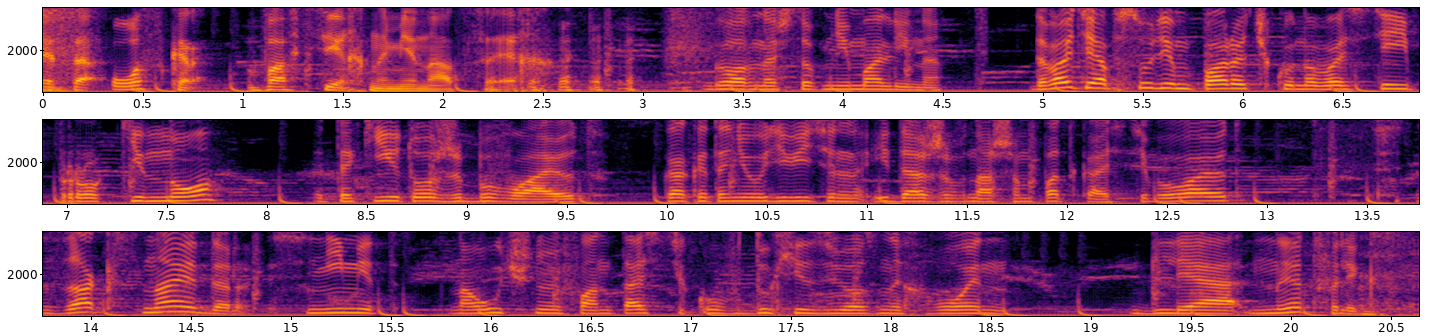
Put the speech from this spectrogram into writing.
Это Оскар во всех номинациях. Главное, чтобы не малина. Давайте обсудим парочку новостей про кино. Такие тоже бывают. Как это неудивительно, и даже в нашем подкасте бывают. Зак Снайдер снимет научную фантастику в духе Звездных войн для Netflix.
